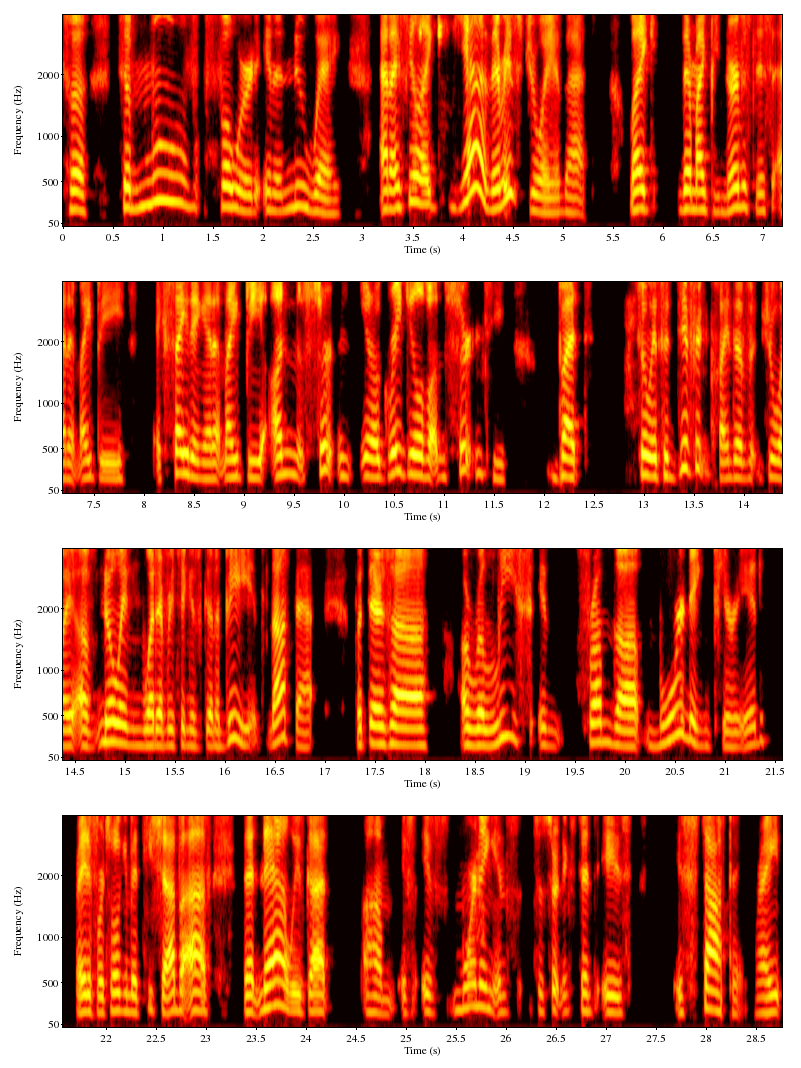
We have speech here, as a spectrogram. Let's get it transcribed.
to to move forward in a new way. And I feel like, yeah, there is joy in that. Like there might be nervousness and it might be exciting and it might be uncertain, you know, a great deal of uncertainty. But so it's a different kind of joy of knowing what everything is going to be. It's not that, but there's a a release in from the mourning period, right? If we're talking about Tisha B'av, that now we've got um, if if mourning in, to a certain extent is is stopping, right?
